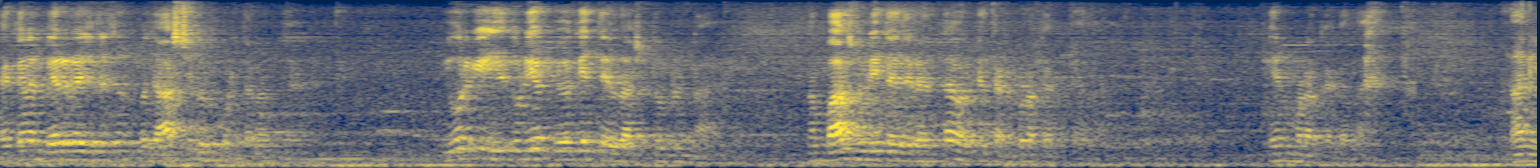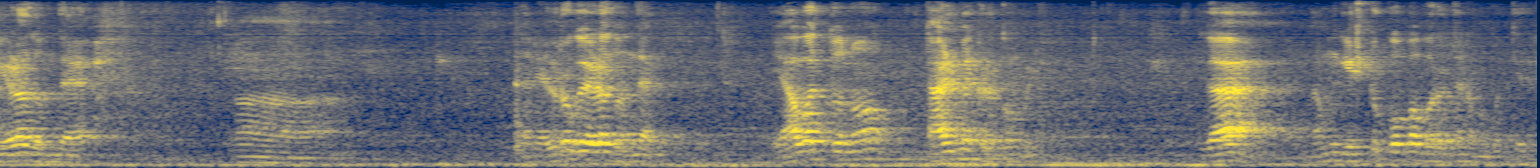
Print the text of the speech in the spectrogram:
ಯಾಕಂದ್ರೆ ಬೇರೆ ರಾಜ್ಯದಲ್ಲಿ ಸ್ವಲ್ಪ ಜಾಸ್ತಿ ದುಡ್ಡು ಕೊಡ್ತಾರಂತೆ. ಇವ್ರಿಗೆ ಇಲ್ಲಿ ದುಡಿಯೋಕ್ಕೆ ಯೋಗ್ಯತೆ ಇಲ್ಲ ಅಷ್ಟು ದುಡ್ಡನ್ನ. ನಮ್ಮ ಬಾಸ್ ದುಡಿತಾ ಇದ್ದಾರೆ ಅಂತ ಅವ್ರಿಗೆ ತಡ್ಕೊಳಕ್ಕಾಗ್ತಾ ಇಲ್ಲ. ಏನು ಮಾಡೋಕ್ಕಾಗಲ್ಲ. ನಾನು ಹೇಳೋದೊಂದೇ ನಾನು ಎಲ್ರಿಗೂ ಹೇಳೋದೊಂದೇ ಯಾವತ್ತೂ ತಾಳ್ಮೆ ಕಳ್ಕೊಂಬಿಡಿ. ಈಗ ನಮ್ಗೆ ಎಷ್ಟು ಕೋಪ ಬರುತ್ತೆ ನಮ್ಗೆ ಗೊತ್ತಿದೆ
